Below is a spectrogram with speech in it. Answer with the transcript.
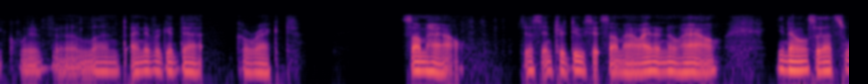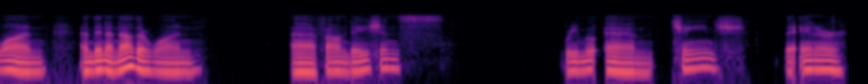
equivalent. I never get that correct. Somehow. Just introduce it somehow. I don't know how. You know, so that's one. And then another one, uh, foundations, remove, um, change the inner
